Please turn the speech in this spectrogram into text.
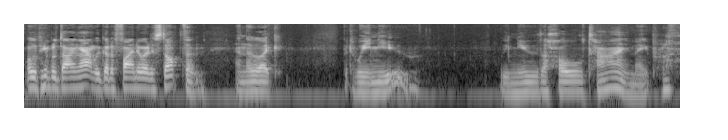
all the people dying out, we've got to find a way to stop them. And they're like, but we knew, we knew the whole time, April.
